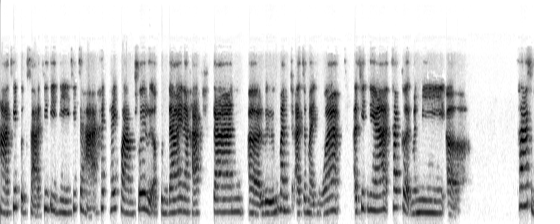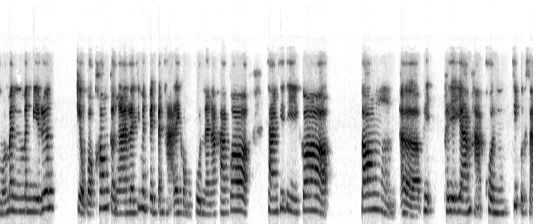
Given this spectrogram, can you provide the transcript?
หาที่ปรึกษาที่ดีๆ ที่จะหาให้ให้ความช่วยเหลือคุณได้นะคะ การเอ่อหรือมันอาจจะหมายถึงว่าอาทิตย์นี้ถ้าเกิดมันมีเอ่อถ้าสมมติมันมันมีเรื่อง เกี่ยวกับข้องกับงานอะไรที่มันเป็นปัญหาอะไรของคุณนะนะคะ ก็ทางที่ดีก็ต้องเอ่อพยายามหาคนที่ปรึกษา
